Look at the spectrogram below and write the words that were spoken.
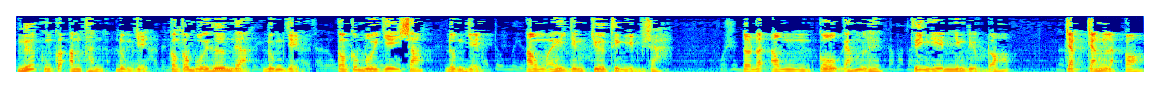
Nước cũng có âm thanh à, Đúng vậy. Còn có mùi hương nữa à? Đúng vậy. Còn có mùi vị sao? Đúng vậy. Ông ấy vẫn chưa thí nghiệm ra. Tôi nói, ông cố gắng lên, Thí nghiệm những điều đó. Chắc chắn là có.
